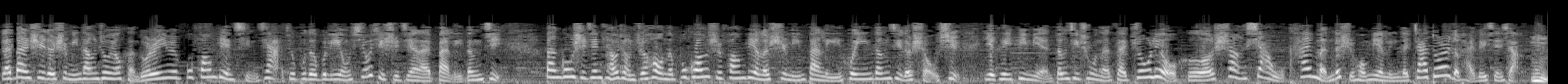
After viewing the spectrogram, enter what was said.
来办事的市民当中，有很多人因为不方便请假，就不得不利用休息时间来办理登记。办公时间调整之后呢，不光是方便了市民办理婚姻登记的手续，也可以避免登记处呢在周六和上下午开门的时候面临的扎堆儿的排队现象。嗯。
